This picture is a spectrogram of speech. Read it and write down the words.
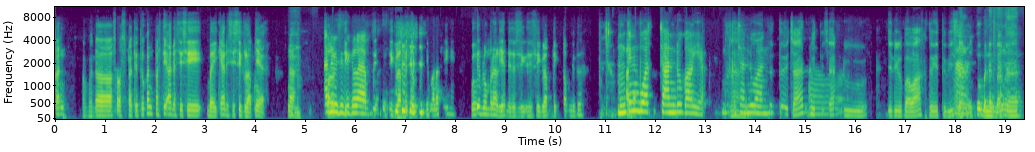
Kan Apa nih? eh, sosmed itu kan pasti ada sisi baiknya, ada sisi gelapnya ya. Nah, Mm-mm. Aduh sisi tik- gelap. si- sisi gelap itu gimana sih? Gue belum pernah lihat deh sisi, sisi gelap TikTok gitu. Ada. Mungkin buat candu kali ya, buat Nah, kecanduan. itu candu tuh Oh. candu. Jadi lupa waktu itu bisa. Nah itu bener banget.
